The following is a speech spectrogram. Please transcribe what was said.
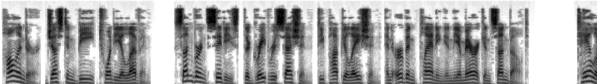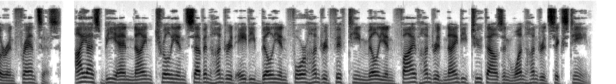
Hollander, Justin B. 2011. Sunburnt Cities, The Great Recession, Depopulation, and Urban Planning in the American Sunbelt. Taylor and Francis. ISBN 9780415592116.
